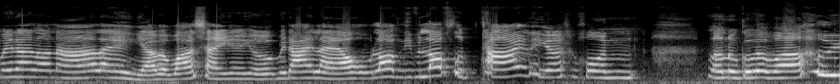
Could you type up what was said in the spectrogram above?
ไม่ได้แล้วนะอะไรอย่างเงี้ยแบบว่าใช้เยอะๆไม่ได้แล้ว รอบนี้เป็นรอบสุดท้ายอะไรเงี้ยทุกคนแล้วหนูก็แบบว่าเฮ้ย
